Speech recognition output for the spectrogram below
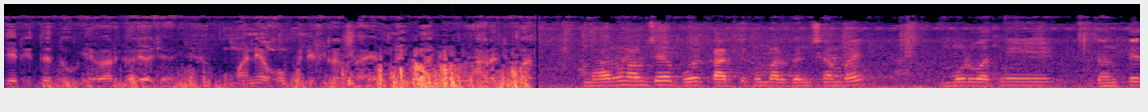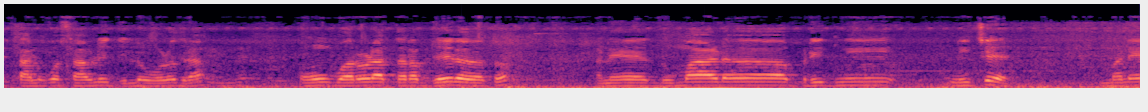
જે રીતે દુર્વ્યવહાર કર્યો છે, હું માન્ય હોમ મિનિસ્ટર સાહેબને આ રજૂઆત મારું નામ છે ભોય કાર્તિક કુમાર ઘનશ્યામભાઈ. મૂળ વતની ધનતેજ તાલુકો સાવલી જિલ્લો વડોદરા. હું બરોડા તરફ જઈ રહ્યો હતો અને દુમાડ બ્રિજની નીચે મને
